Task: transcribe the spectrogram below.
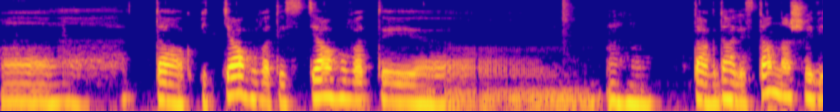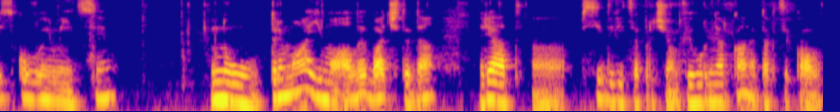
А, так, підтягувати, стягувати. Угу. Так, далі стан нашої військової міці. Ну, тримаємо, але бачите, да, ряд, е, всі дивіться, причому фігурні аркани так цікаво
